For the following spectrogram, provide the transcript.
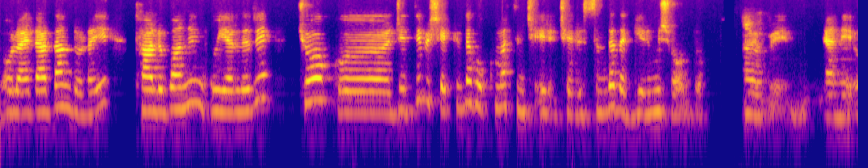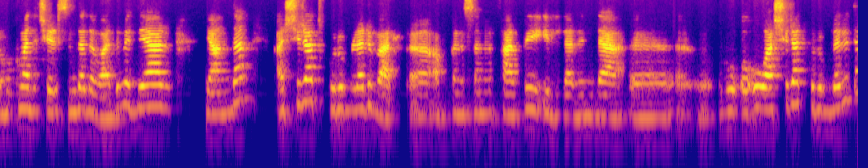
olaylardan dolayı Taliban'ın üyeleri çok e, ciddi bir şekilde hükümetin içerisinde de girmiş oldu. Evet. Yani hükümet içerisinde de vardı ve diğer yandan aşiret grupları var e, Afganistan'ın farklı illerinde. E, o, o aşiret grupları da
